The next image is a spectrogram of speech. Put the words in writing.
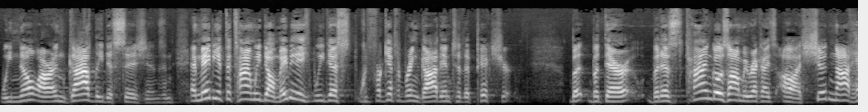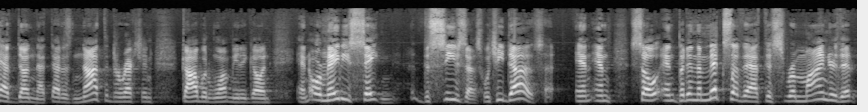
we know are ungodly decisions. And, and maybe at the time we don't. Maybe we just we forget to bring God into the picture. But, but, there, but as time goes on, we recognize, oh, I should not have done that. That is not the direction God would want me to go. And, and, or maybe Satan deceives us, which he does. And, and so, and, but in the mix of that, this reminder that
